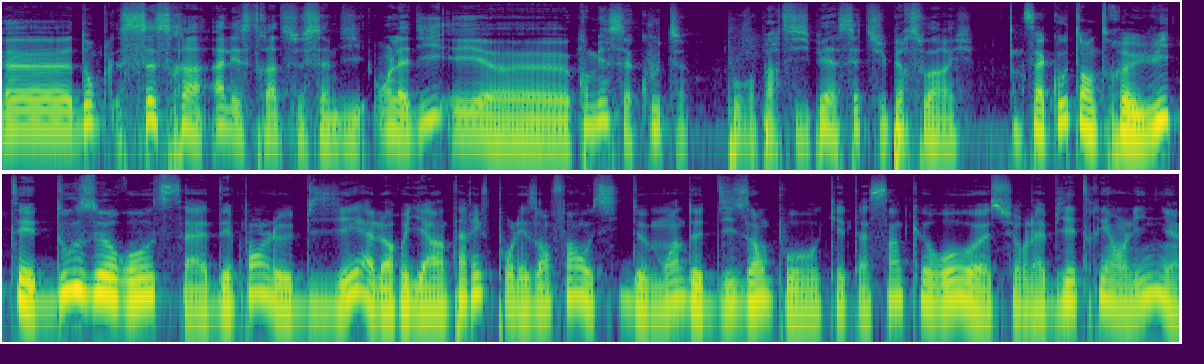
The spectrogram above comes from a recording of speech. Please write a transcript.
Euh, donc, ce sera à l'estrade ce samedi, on l'a dit. Et euh, combien ça coûte pour participer à cette super soirée? Ça coûte entre 8 et 12 euros, ça dépend le billet. Alors il y a un tarif pour les enfants aussi de moins de 10 ans pour, qui est à 5 euros euh, sur la billetterie en ligne.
